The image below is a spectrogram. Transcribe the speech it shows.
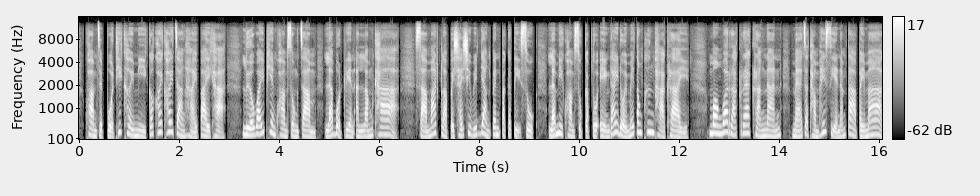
ๆ ความเจ็บปวดที่เคยมีก็ค่อยๆ จางหายไปค่ะ เหลือไว้เพียงความทรงจำและบทเรียนอันล้ำค่า สามารถกลับไปใช้ชีวิตอย่างเป็นปกติสุข และมีความสุขกับตัวเองได้โดยไม่ต้องพึ่งพาใคร มองว่ารักแรกครั้งนั้น แม้จะทำให้เสียน้ำตาไปมาก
